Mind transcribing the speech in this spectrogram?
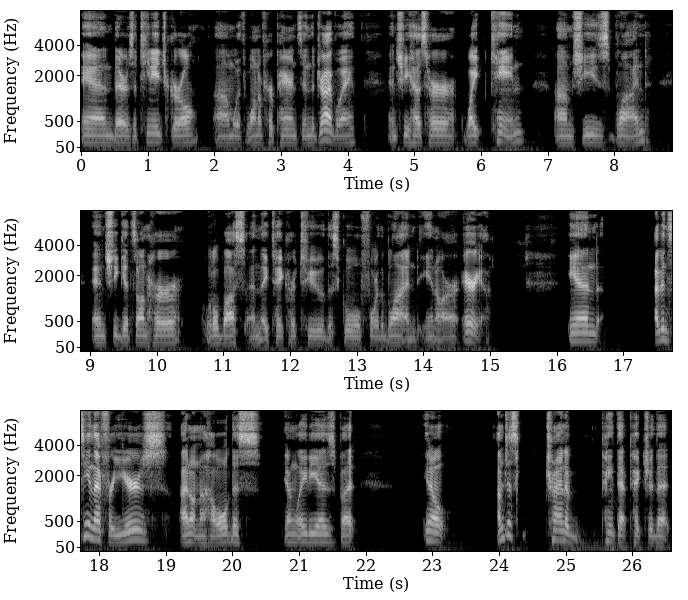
and there's a teenage girl um, with one of her parents in the driveway, and she has her white cane. Um, she's blind, and she gets on her little bus and they take her to the school for the blind in our area. And I've been seeing that for years. I don't know how old this young lady is, but you know, I'm just trying to paint that picture that,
